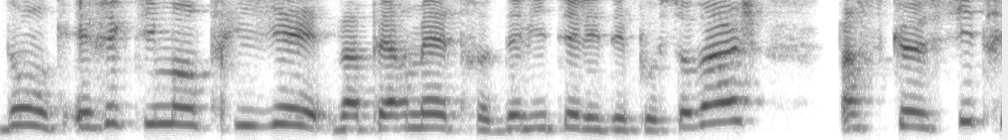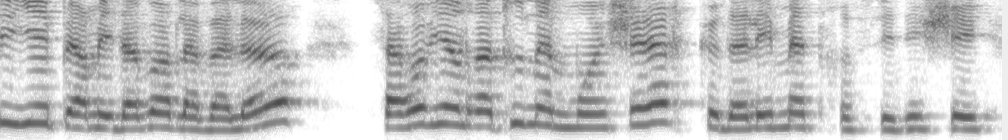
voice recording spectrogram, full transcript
Donc, effectivement, trier va permettre d'éviter les dépôts sauvages, parce que si trier permet d'avoir de la valeur, ça reviendra tout de même moins cher que d'aller mettre ces déchets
